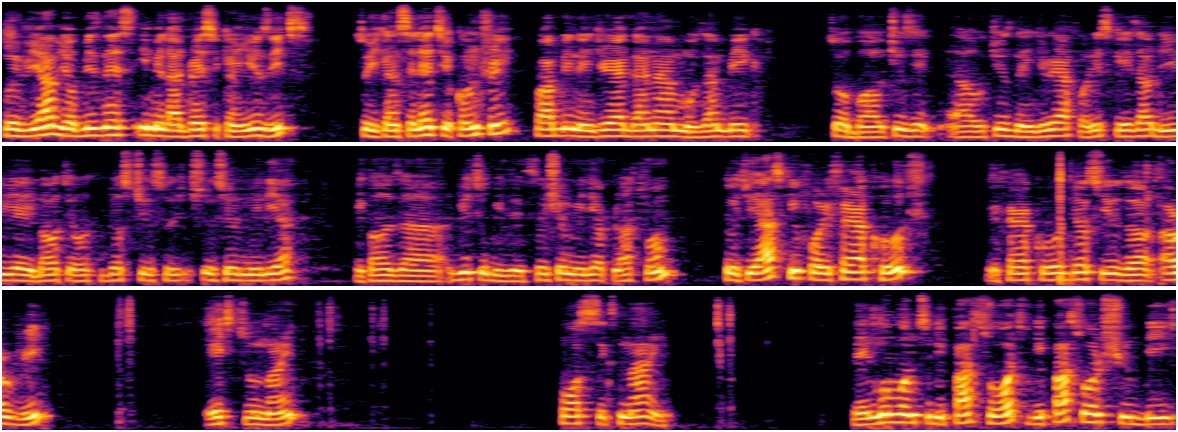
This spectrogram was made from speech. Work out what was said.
so if you have your business email address you can use it. So you can select your country probably nigeria ghana mozambique. So but i'll choose it i'll choose nigeria for this case. How do you hear about it just choose social media? Because uh, youtube is a social media platform. So if you ask you for referral code referral code just use uh, rv 829 469 then move on to the password. The password should be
